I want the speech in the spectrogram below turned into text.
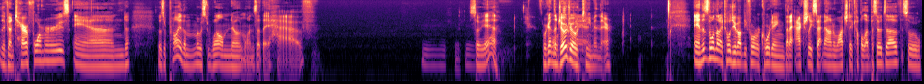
they've done Terra Formars, and those are probably the most well-known ones that they have. So yeah, we're getting the JoJo Ultraman. team in there. And this is the one that I told you about before recording that I actually sat down and watched a couple episodes of. So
